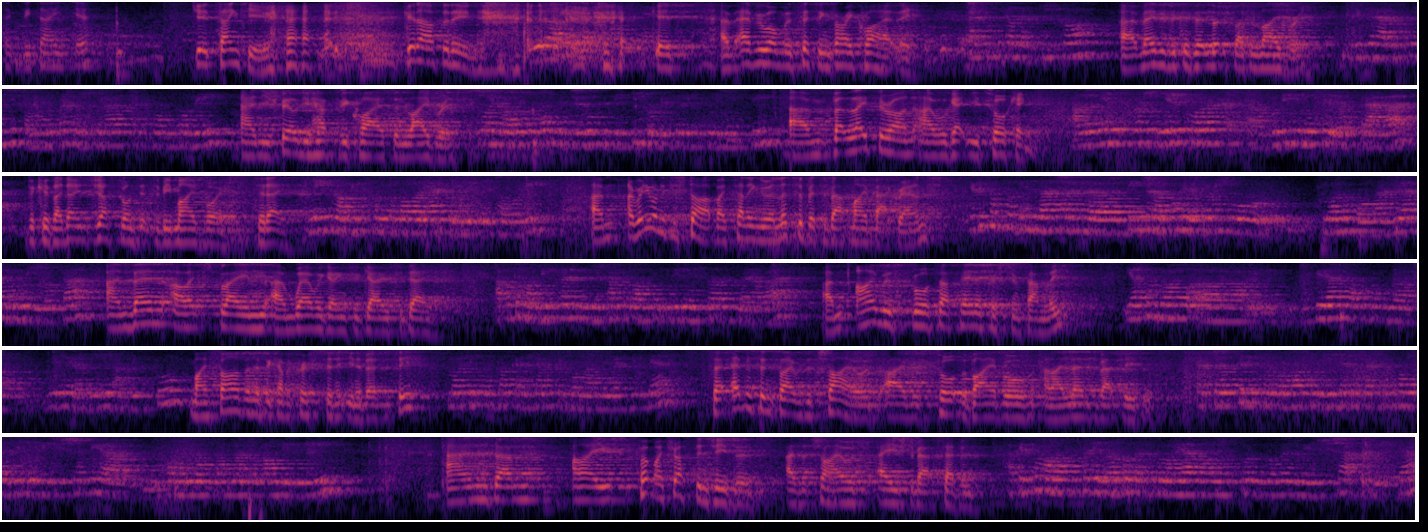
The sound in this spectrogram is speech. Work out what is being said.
Tak witajcie. Good, thank you. Good afternoon. Good. Um, everyone was sitting very quietly, Každý sedel tak ticho, uh, maybe because it looks like a library, vyzerá ako knižnica, možno preto, že to na vás tak pôsobí. and you feel you have to be quiet in libraries. Človek má možno pocit, že musí byť ticho, keď sedí v knižnici. Um, but later on, I will get you talking Ale dnes, trošku neskôr a, budete musieť rozprávať. Because I don't just want it to be my voice today. Um, I really wanted to start by telling you a little bit about my background and then I'll explain um, where we're going to go today. Um, I was brought up in a Christian family. Ja som bol, uh, vyrastal som v v jednej rodine v Anglicku. My father had become a Christian at university. So ever since I was a child, I was taught the Bible and I learnt about Jesus. And um, I put my trust in Jesus as a child, aged about seven. A keď som mal asi 7 rokov, tak som aj ja vložil svoju dôveru Ježiša ako dieťa.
